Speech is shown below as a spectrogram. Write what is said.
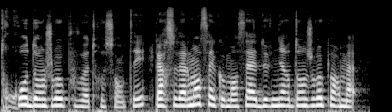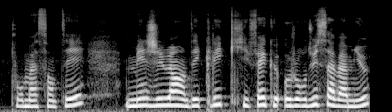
trop dangereux pour votre santé. Personnellement, ça a commencé à devenir dangereux pour ma, santé, mais j'ai eu un déclic qui fait qu'aujourd'hui ça va mieux.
